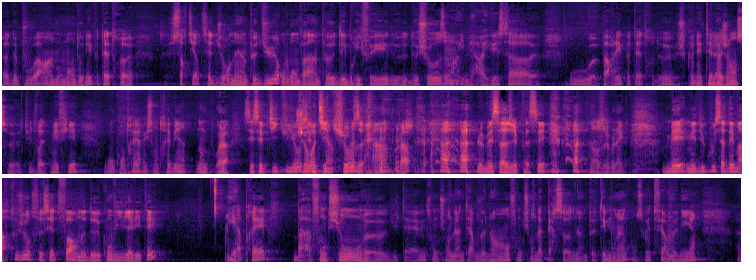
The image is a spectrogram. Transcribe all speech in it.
de pouvoir à un moment donné peut-être sortir de cette journée un peu dure où on va un peu débriefer de, de choses. Mm. Ah, il m'est arrivé ça, euh, ou euh, parler peut-être de je connais telle agence, euh, tu devrais te méfier, ou au contraire, ils sont très bien. Donc voilà, c'est ces petits tuyaux, Je ces retiens. petites choses. hein, voilà. Le message est passé. non, je blague. Mais, mais du coup, ça démarre toujours sur cette forme de convivialité. Et après, bah, fonction du thème, fonction de l'intervenant, fonction de la personne un peu témoin qu'on souhaite faire Mm. venir. Euh,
